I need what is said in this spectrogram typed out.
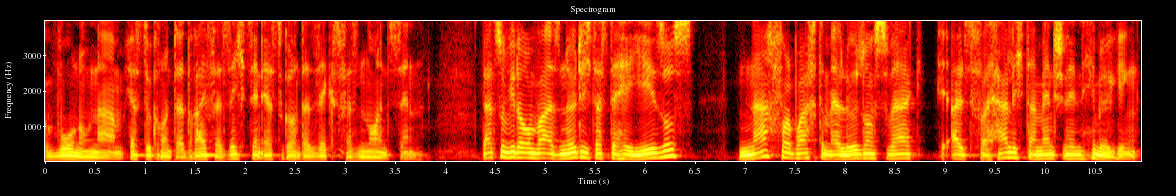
Wohnung nahm. 1. Korinther 3, Vers 16, 1. Korinther 6, Vers 19. Dazu wiederum war es nötig, dass der Herr Jesus nach vollbrachtem Erlösungswerk als verherrlichter Mensch in den Himmel ging.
